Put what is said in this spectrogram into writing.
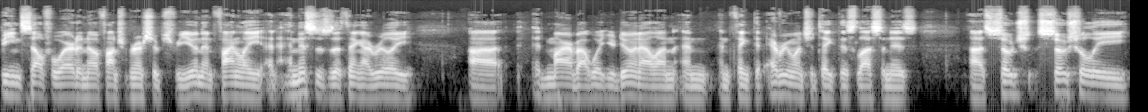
being self-aware to know if entrepreneurship's for you, and then finally, and, and this is the thing I really uh, admire about what you're doing, Ellen, and and think that everyone should take this lesson is uh, soci- socially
